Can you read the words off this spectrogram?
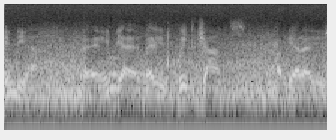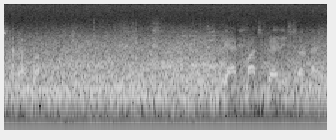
India. Uh, India very quick chance of realization of God. The atmosphere is so nice.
